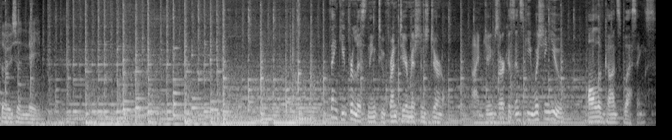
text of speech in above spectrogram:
those in need. Thank you for listening to Frontier Missions Journal. I'm James R. Kaczynski wishing you all of God's blessings.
